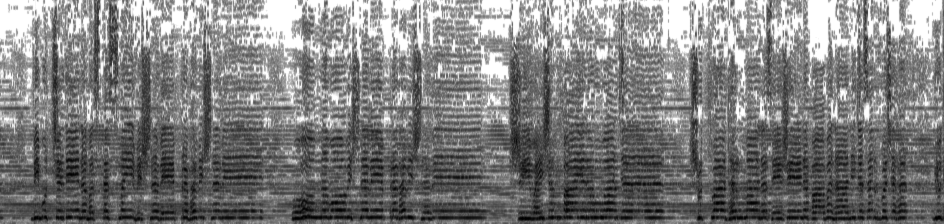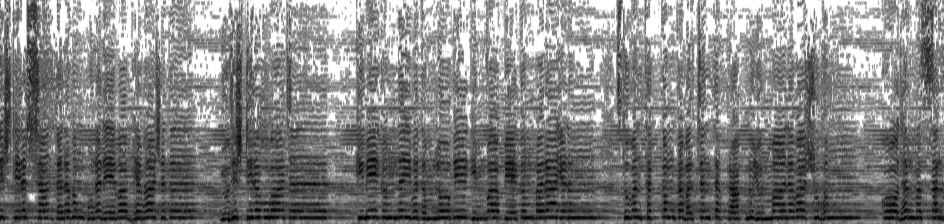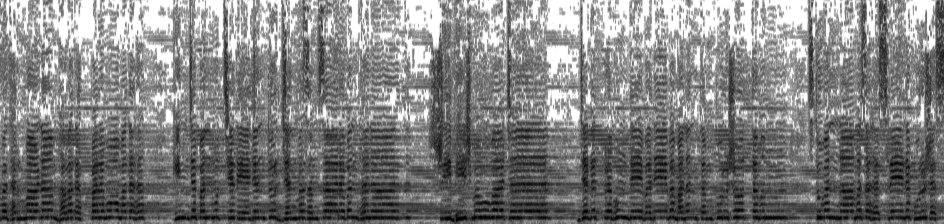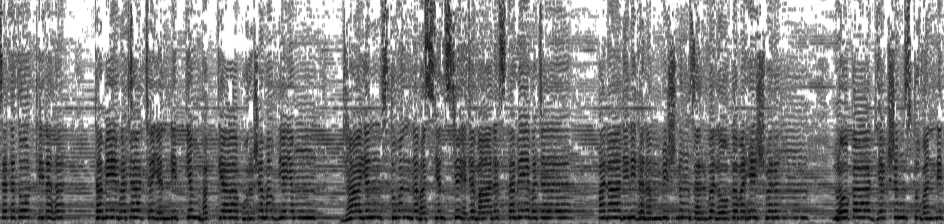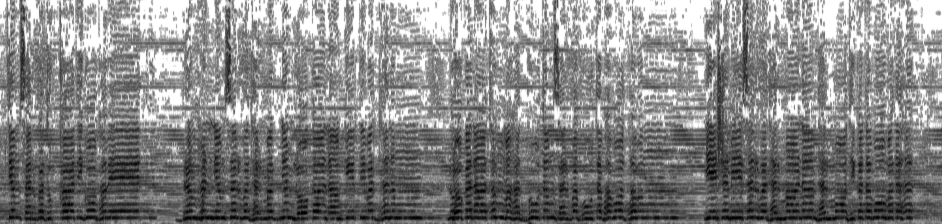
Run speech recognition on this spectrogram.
विमुच्यते नमस्तस्मै विष्णवे प्रभविष्णवे ॐ नमो विष्णवे प्रभविष्णवे श्रीवैशम्पायन उवाच श्रुत्वा धर्मानशेषेण पावनानि च सर्वशः। युधिष्ठिरः शान्तनवम् पुनरेवाभ्यभाषत युधिष्ठिर उवाच किमेकम् दैवतम् लोके किम् वाप्येकम् परायणम् स्तुवन्तः कम् कमर्चन्तः प्राप्नुयुर्मानवा शुभम् को धर्मः सर्वधर्माणाम् भवतः परमो मतः? किम् जपन्मुच्यते जन्तुर्जन्म संसारबन्धनात् श्रीभीष्म उवाच। जगत्प्रभुम् देवदेवमनन्तम् पुरुषोत्तमम्। स्तुवन्नाम सहस्रेण पुरुषः सततोत्थितः तमेव चार्चयन्नित्यम् भक्त्या पुरुषमव्ययम् ध्यायन् स्तुवन्नमस्यंश्च यजमानस्तमेव च अनादिनिधनम् विष्णुम् सर्वलोकमहेश्वरम् लोकाध्यक्षम् स्तुवन्नित्यम् सर्वदुःखादिगो भवेत् ब्रह्मण्यम् सर्वधर्मज्ञम् लोकानाम् कीर्तिवर्धनम् लोकनाथम् महद्भूतम् सर्वभूतभवोद्भवम् एष मे सर्वधर्माणाम् धर्मोऽधिकतमो मतः।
